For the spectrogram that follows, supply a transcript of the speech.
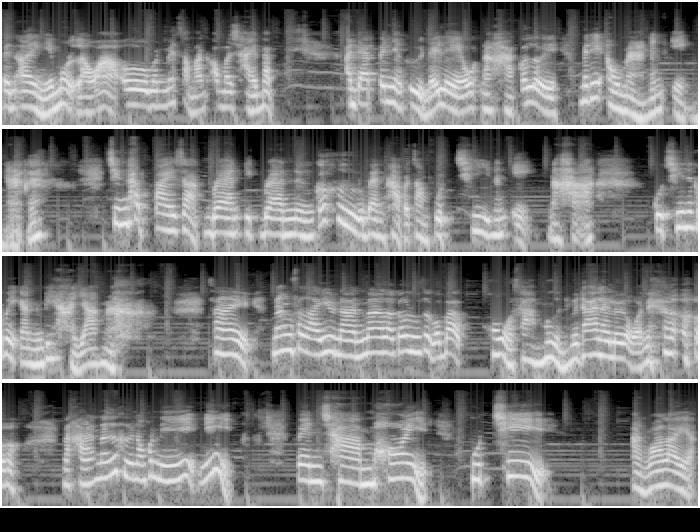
เป็นอะไรอย่างเงี้ยหมดแล้วอะเออมันไม่สามารถเอามาใช้แบบอัดแอปเป็นอย่างอื่นได้แล้วนะคะ ก็เลยไม่ได้เอามานั่นเองนะ ชิ้นถัดไปจากแบรนด์อีกแบรนด์หนึ่งก็คือแบรนด์ขาประจำกุชชี่นั่นเองนะคะกุชชี่นี่ก็เป็นอีกอันนึงที่หายากนะ ใช่นั่งสไลด์อยู่นานมากแล้วก็รู้สึกว่าแบบโหสามหมื่นไม่ได้อะไรเลยเหรอวะเนี่ยนะคะ นั่นก็คือน้องคนนี้นี่ เป็นชามห้อยกุชชี่อ่านว่าอะไรอะ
